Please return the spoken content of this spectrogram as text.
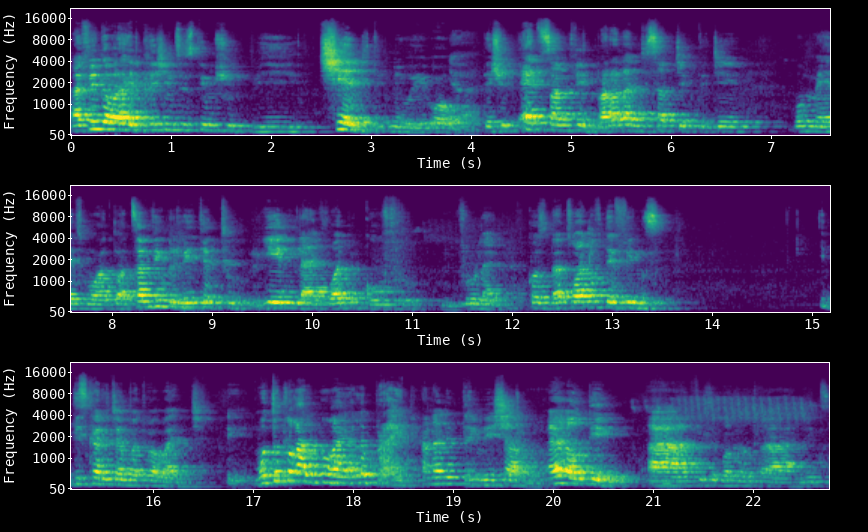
I think our education system should be changed in a way, or Yeah. they should add something rather than the subject that they maths, what, what, something related to real life, what we go through through life. Because that's one of the things it discourages batho ba bantši. Motho o tloga le mo gae a le bright a na le dream e sharp a ye gauteng a fitlhe kwa nix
